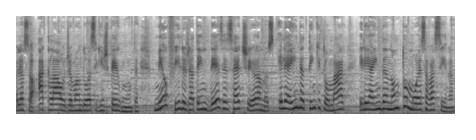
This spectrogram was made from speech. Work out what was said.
Olha só, a Cláudia mandou a seguinte pergunta: Meu filho já tem 17 anos, ele ainda tem que tomar, ele ainda não tomou essa vacina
